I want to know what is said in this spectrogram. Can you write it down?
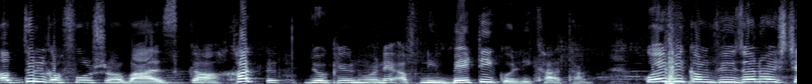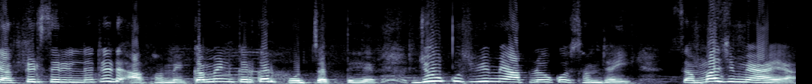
अब्दुल गफूर शहबाज का ख़त, जो कि उन्होंने अपनी बेटी को लिखा था। कोई भी कंफ्यूजन हो इस चैप्टर से रिलेटेड आप हमें कमेंट कर कर पूछ सकते हैं। जो कुछ भी मैं आप लोगों को समझाई, समझ में आया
